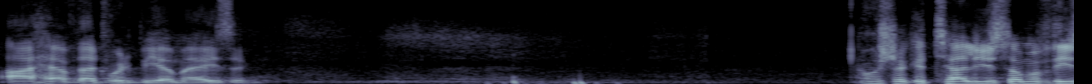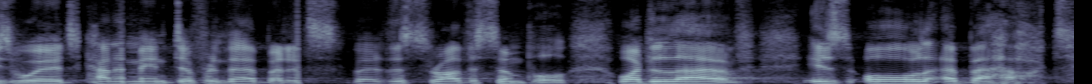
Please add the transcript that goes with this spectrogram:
I have, that would be amazing. I wish I could tell you some of these words kind of meant different there, but it's, but it's rather simple. What love is all about.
